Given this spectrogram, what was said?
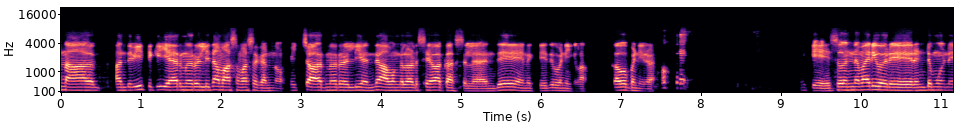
நான் அந்த வீட்டுக்கு இருநூறு வெள்ளி தான் மாசம் மாசம் கட்டணும். மிச்சம் அறுநூறு வெள்ளி வந்து அவங்களோட சேவா காசுல இருந்து எனக்கு இது பண்ணிக்கலாம். கவர் பண்ணிடுவேன். ஓகே சோ இந்த மாதிரி ஒரு ரெண்டு மூணு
